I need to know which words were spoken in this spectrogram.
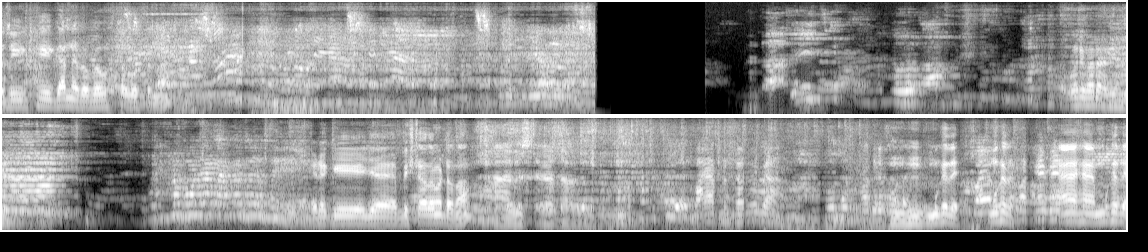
এদিকে কি গানেরও ব্যবস্থা করছে না? পরিবার আর এটা কি যে বিশ টাকা দামেরটা না? হ্যাঁ বিশ টাকা দাও ভাই আপনার ধরবে হুম, হুম, মুখে দে মুখে দে। হ্যাঁ হ্যাঁ মুখে দে।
